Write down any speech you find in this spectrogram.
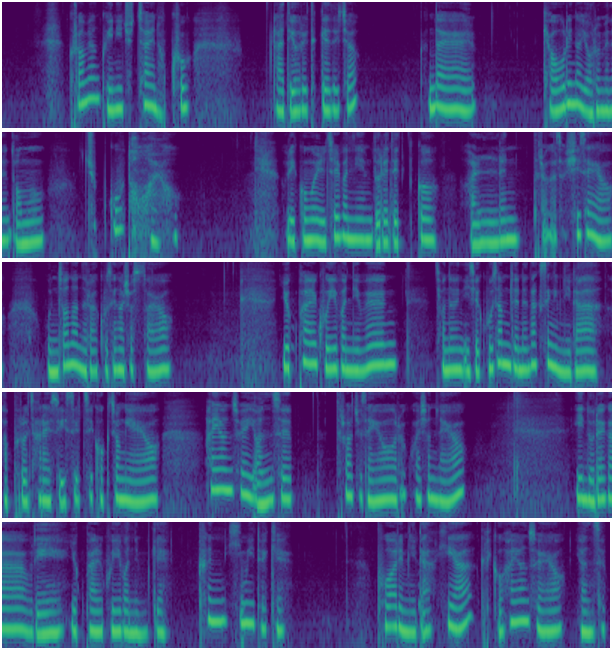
그러면 괜히 주차해 놓고 라디오를 듣게 되죠. 근데 겨울이나 여름에는 너무 춥고 더워요. 우리 0517번님 노래 듣고 얼른 들어가서 쉬세요. 운전하느라 고생하셨어요. 6892번님은 저는 이제 고3 되는 학생입니다. 앞으로 잘할 수 있을지 걱정이에요. 하연수의 연습 틀어주세요. 라고 하셨네요. 이 노래가 우리 6892번님께 큰 힘이 되길. 보아입니다 희야, 그리고 하연수예요. 연습.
